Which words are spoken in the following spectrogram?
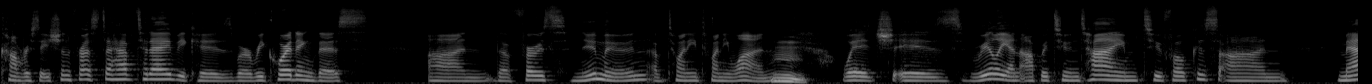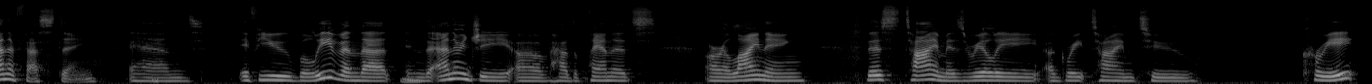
conversation for us to have today because we're recording this on the first new moon of 2021, mm. which is really an opportune time to focus on manifesting and if you believe in that, mm. in the energy of how the planets are aligning, this time is really a great time to create,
